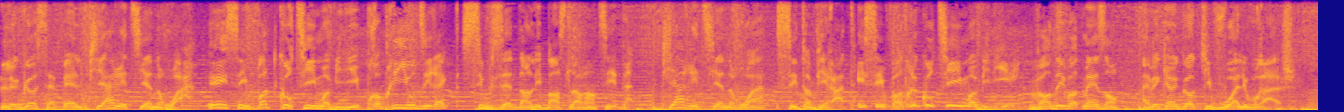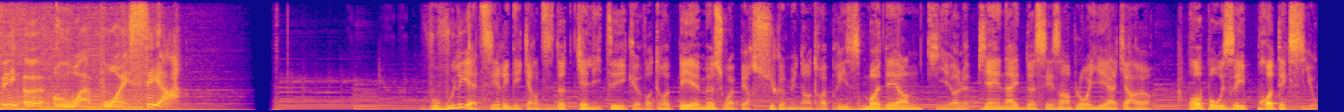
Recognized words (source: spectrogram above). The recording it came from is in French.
Le gars s'appelle Pierre-Étienne Roy et c'est votre courtier immobilier proprio direct si vous êtes dans les basses Laurentides. Pierre-Étienne Roy, c'est un pirate et c'est votre courtier immobilier. Vendez votre maison avec un gars qui voit l'ouvrage. PERoy.ca Vous voulez attirer des candidats de qualité et que votre PME soit perçue comme une entreprise moderne qui a le bien-être de ses employés à cœur? Proposez Protexio,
